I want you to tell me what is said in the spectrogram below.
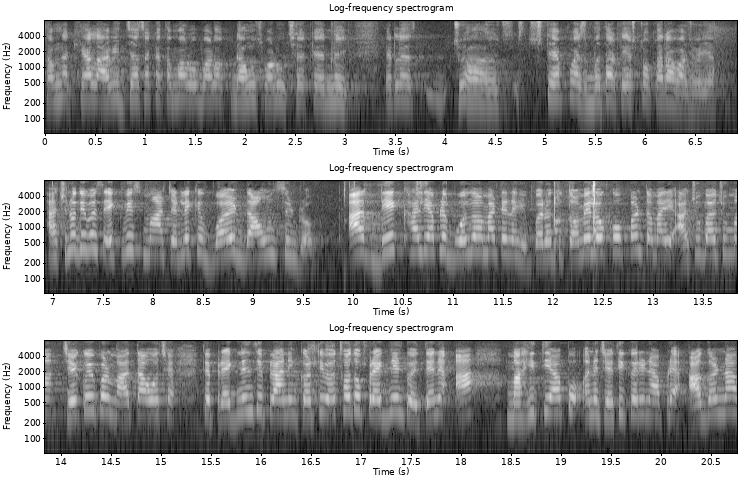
તમને ખ્યાલ આવી જ જશે કે તમારું બાળક ડાઉન્સવાળું છે કે નહીં. એટલે સ્ટેપ વાઇઝ બધા ટેસ્ટો કરાવવા જોઈએ. આજનો દિવસ એકવીસ માર્ચ એટલે કે વર્લ્ડ ડાઉન સિન્ડ્રોમ. આ ડે ખાલી આપણે બોલવા માટે નહીં, પરંતુ તમે લોકો પણ તમારી આજુબાજુમાં જે કોઈ પણ માતાઓ છે, તે પ્રેગ્નન્સી પ્લાનિંગ કરતી હોય અથવા તો પ્રેગ્નેન્ટ હોય, તેને આ માહિતી આપો અને જેથી કરીને આપણે આગળના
